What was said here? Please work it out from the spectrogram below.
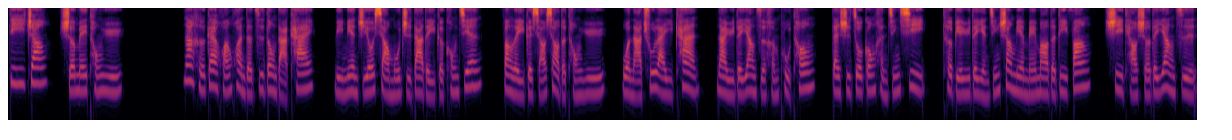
第一章蛇眉铜鱼。那盒盖缓缓地自动打开，里面只有小拇指大的一个空间，放了一个小小的铜鱼。我拿出来一看，那鱼的样子很普通，但是做工很精细。特别鱼的眼睛上面眉毛的地方是一条蛇的样子，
